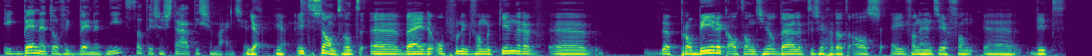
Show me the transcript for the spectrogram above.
ik ben het of ik ben het niet, dat is een statische mindset. Ja, ja, interessant. Want eh, bij de opvoeding van mijn kinderen daar probeer ik althans heel duidelijk te zeggen dat als een van hen zegt van dit,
